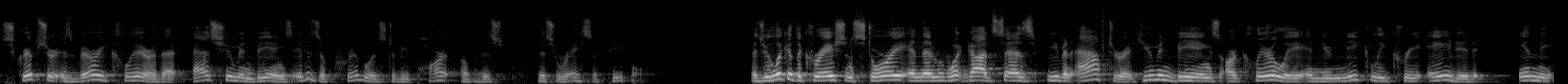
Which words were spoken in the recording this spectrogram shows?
Scripture is very clear that as human beings, it is a privilege to be part of this, this race of people. As you look at the creation story and then what God says even after it, human beings are clearly and uniquely created in the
